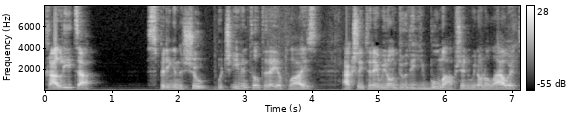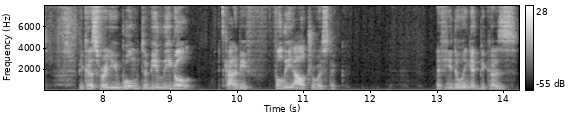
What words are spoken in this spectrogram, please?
chalitza, spitting in the shoe, which even till today applies. Actually, today we don't do the yibum option, we don't allow it, because for yibum to be legal, it's got to be fully altruistic. If you're doing it because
